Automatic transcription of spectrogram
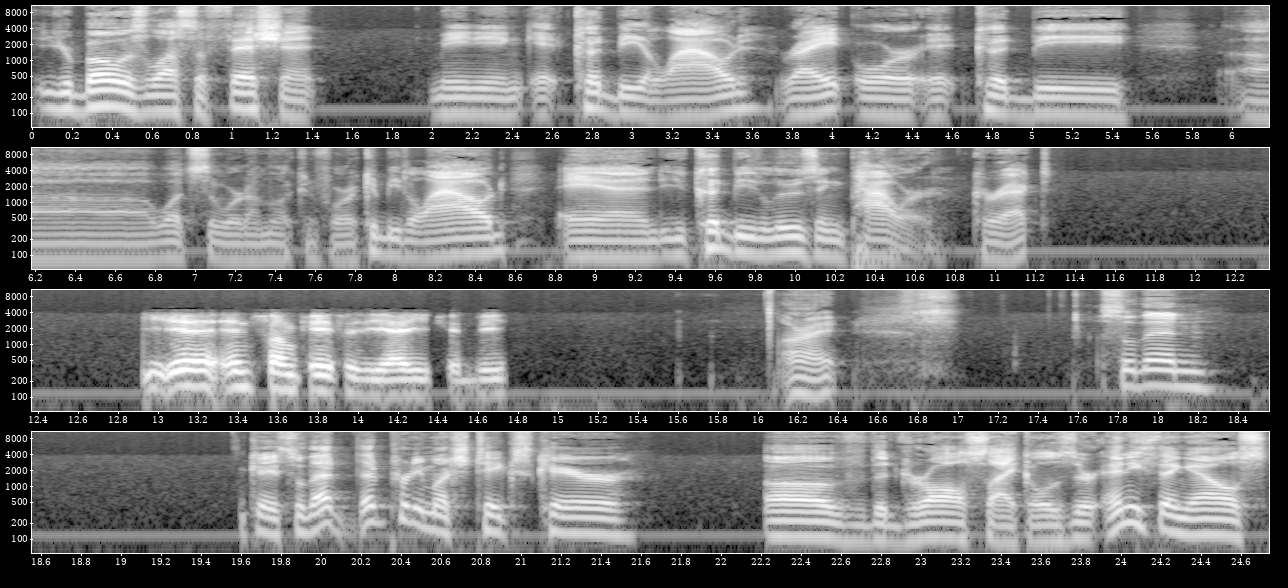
your bow is less efficient. Meaning, it could be loud, right, or it could be uh, what's the word I'm looking for? It could be loud, and you could be losing power. Correct? Yeah, in some cases, yeah, you could be. All right. So then, okay, so that that pretty much takes care of the draw cycle. Is there anything else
